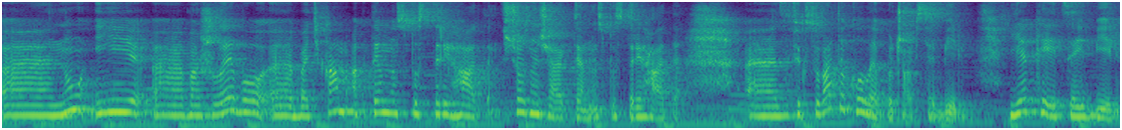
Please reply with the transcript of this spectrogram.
Е, Ну і е, важливо е, батькам активно спостерігати. Що означає активно спостерігати? Зафіксувати, коли почався біль, який цей біль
